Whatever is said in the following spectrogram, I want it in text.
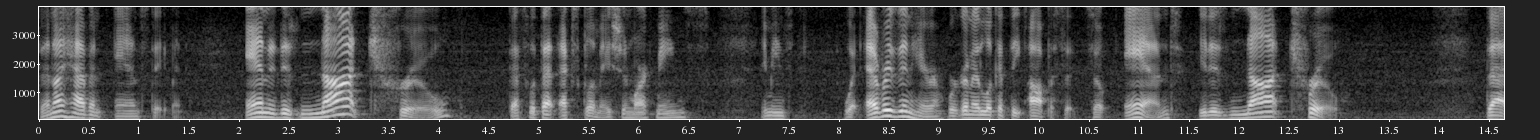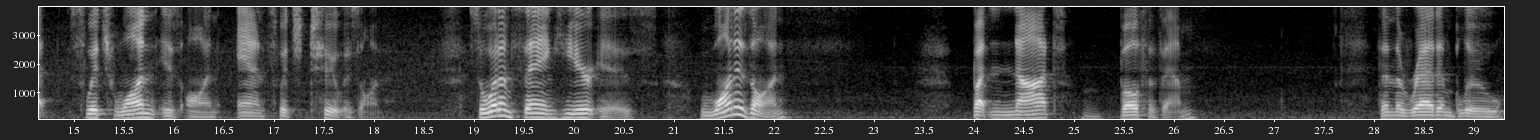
then I have an AND statement. And it is not true, that's what that exclamation mark means. It means whatever's in here, we're going to look at the opposite. So, and it is not true that switch 1 is on and switch 2 is on. So what I'm saying here is 1 is on, but not both of them. Then the red and blue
